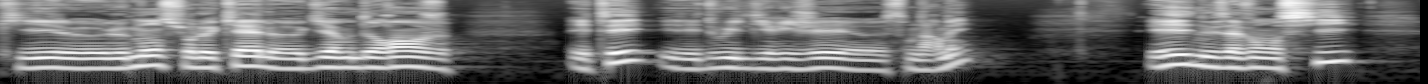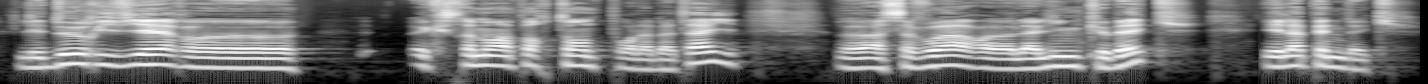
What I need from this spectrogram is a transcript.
qui est le, mont sur lequel Guillaume d'Orange était et d'où il dirigeait son armée. Et nous avons aussi les deux rivières extrêmement importantes pour la bataille, à savoir la ligne Quebec et la Penbec.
